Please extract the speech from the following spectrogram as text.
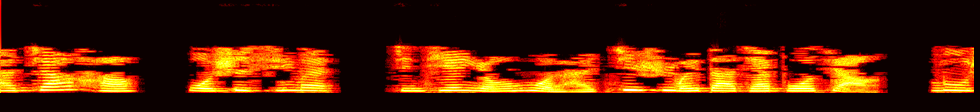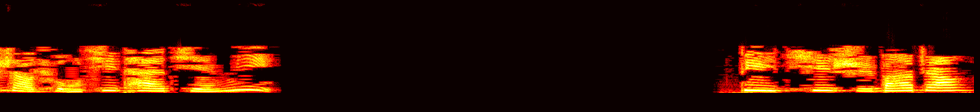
大家好，我是西妹，今天由我来继续为大家播讲《路上宠妻太甜蜜》第七十八章。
